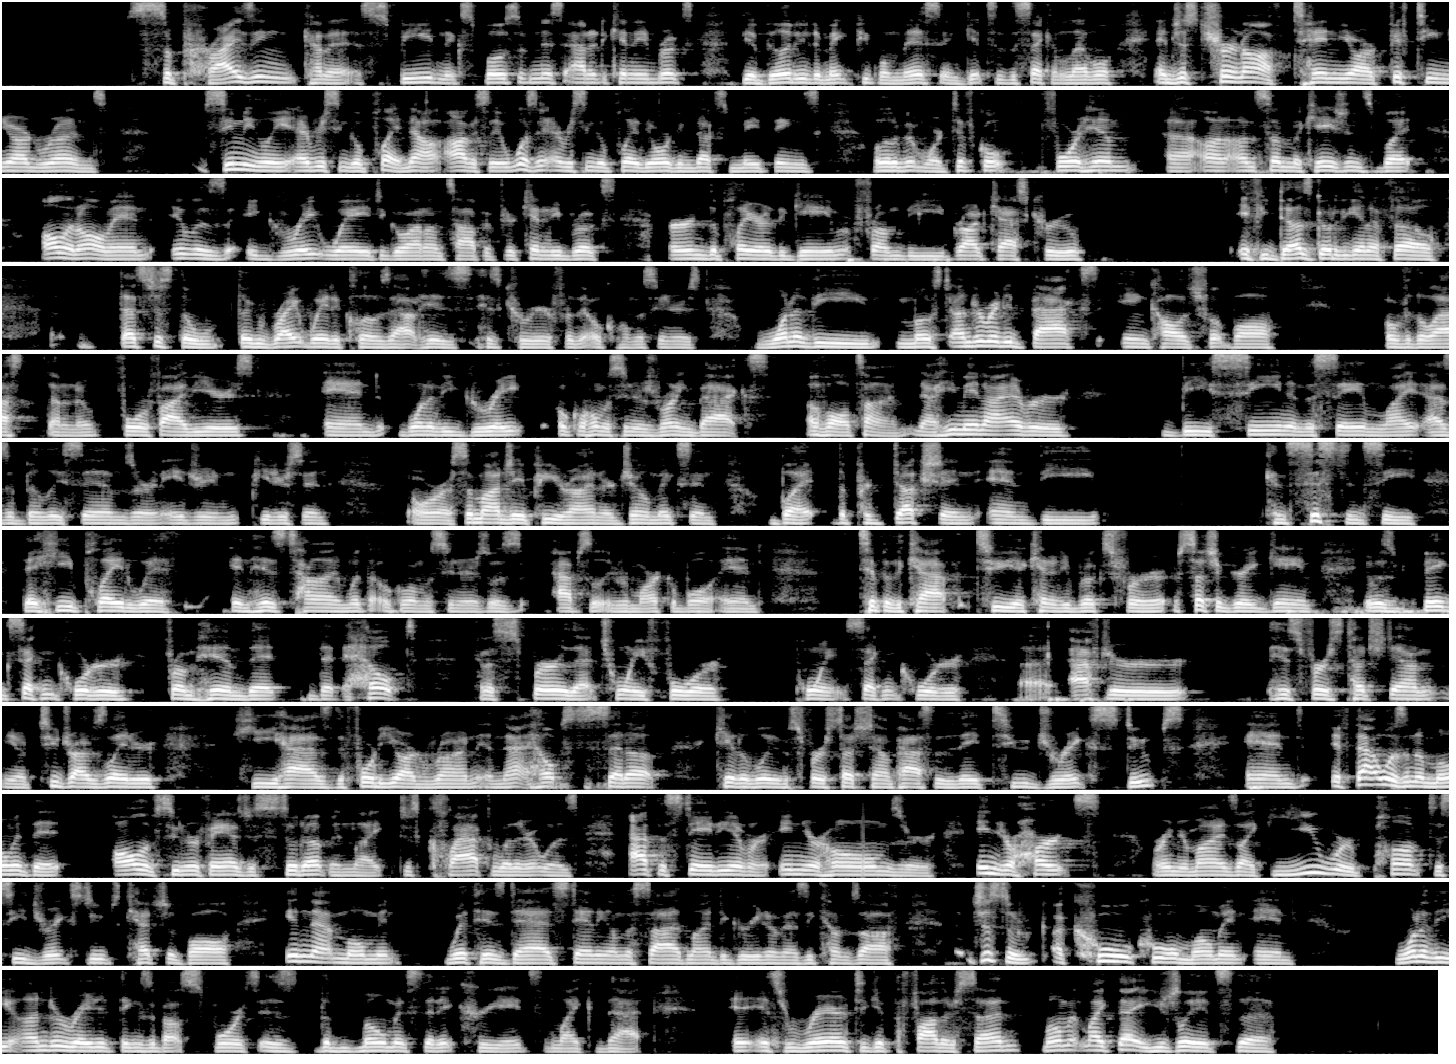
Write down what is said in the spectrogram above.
surprising kind of speed and explosiveness out of Kennedy Brooks, the ability to make people miss and get to the second level and just churn off 10 yard, 15 yard runs seemingly every single play. Now, obviously, it wasn't every single play. The Oregon Ducks made things a little bit more difficult for him uh, on, on some occasions, but all in all, man, it was a great way to go out on top. If you're Kennedy Brooks, earned the player of the game from the broadcast crew. If he does go to the NFL, that's just the the right way to close out his his career for the Oklahoma Sooners. One of the most underrated backs in college football over the last I don't know four or five years, and one of the great Oklahoma Sooners running backs of all time. Now he may not ever be seen in the same light as a Billy Sims or an Adrian Peterson or a Samaj P. Ryan or Joe Mixon, but the production and the consistency that he played with in his time with the Oklahoma Sooners was absolutely remarkable. And tip of the cap to you, Kennedy Brooks, for such a great game. It was big second quarter from him that that helped kind of spur that 24 point second quarter. Uh, after his first touchdown, you know, two drives later, he has the 40 yard run, and that helps to set up Caleb Williams' first touchdown pass of the day to Drake Stoops. And if that wasn't a moment that all of Sooner fans just stood up and like just clapped, whether it was at the stadium or in your homes or in your hearts or in your minds, like you were pumped to see Drake Stoops catch the ball in that moment with his dad standing on the sideline to greet him as he comes off. Just a, a cool, cool moment. And one of the underrated things about sports is the moments that it creates like that. It's rare to get the father son moment like that. Usually it's the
